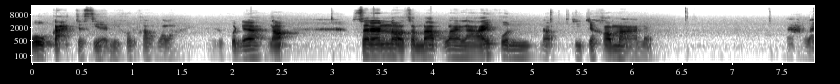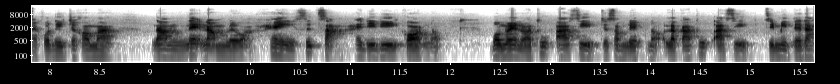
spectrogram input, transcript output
โอกาสจะเสียนี่ค่อนข้างว่าหลาย ทุกคนเด้อเนาะฉะนั้นเนาะสำหรับหลายๆคนเนาะที่จะเข้ามาเนาะหลายคนที่จะเข้ามานำแนะนำเลยว่าให้ศึกษาให้ดีๆก่อนเนาะบ่แม่นว่าทุกอาชีพจะสำเร็จเนาะแล้วก็ทุกอาชีพจะมีแต่ได้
